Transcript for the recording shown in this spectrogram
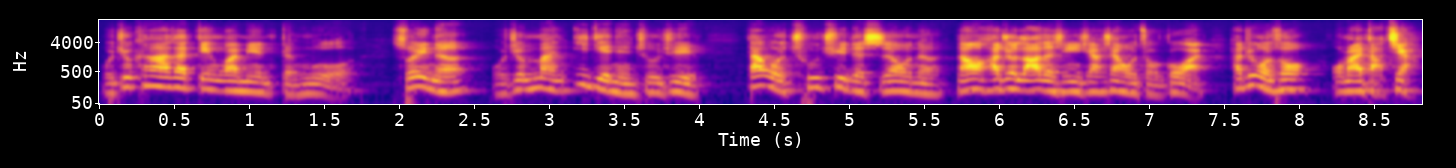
我就看他在店外面等我，所以呢，我就慢一点点出去。当我出去的时候呢，然后他就拉着行李箱向我走过来，他就跟我说：“我们来打架。”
